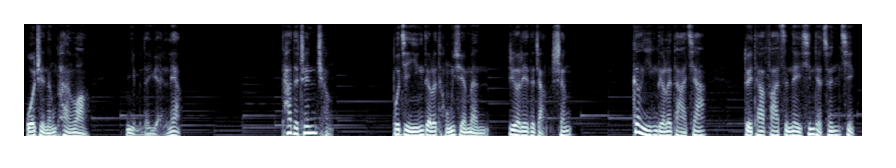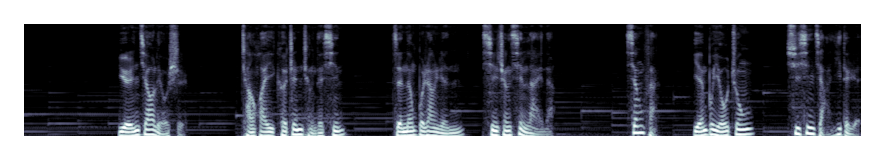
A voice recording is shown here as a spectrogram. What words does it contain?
我只能盼望你们的原谅。他的真诚，不仅赢得了同学们热烈的掌声，更赢得了大家对他发自内心的尊敬。与人交流时，常怀一颗真诚的心，怎能不让人心生信赖呢？相反，言不由衷、虚心假意的人，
